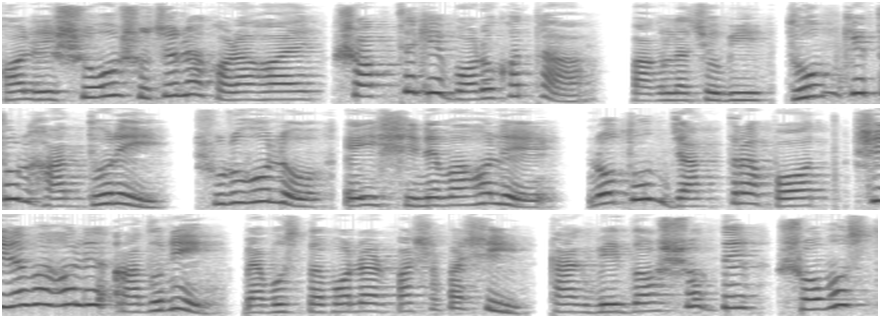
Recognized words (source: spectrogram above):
হলের শুভ সূচনা করা হয়। সব থেকে বড় কথা বাংলা ছবি ধূমকেতুর হাত ধরেই শুরু হলো এই সিনেমা হলে নতুন যাত্রা পথ সিনেমা হলে আধুনিক ব্যবস্থাপনার পাশাপাশি থাকবে দর্শকদের সমস্ত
